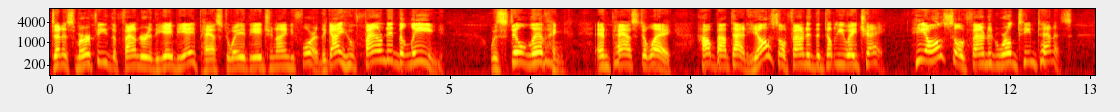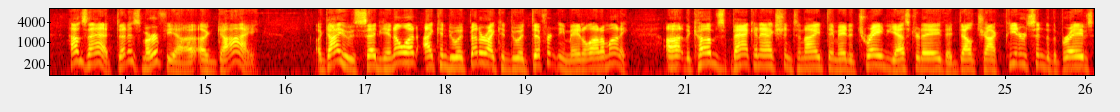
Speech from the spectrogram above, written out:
Dennis Murphy, the founder of the ABA, passed away at the age of 94. The guy who founded the league was still living and passed away. How about that? He also founded the WHA. He also founded World Team Tennis. How's that? Dennis Murphy, a, a guy, a guy who said, you know what, I can do it better, I can do it different, and he made a lot of money. Uh, the Cubs back in action tonight. They made a trade yesterday. They dealt Joc Pederson to the Braves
